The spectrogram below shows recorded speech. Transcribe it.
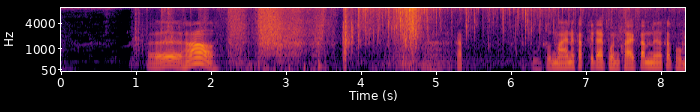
ด เออฮะครับปูต้นไม้นะครับ จะได้ผ่อนคลายกล้ามเนื้อครับผม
